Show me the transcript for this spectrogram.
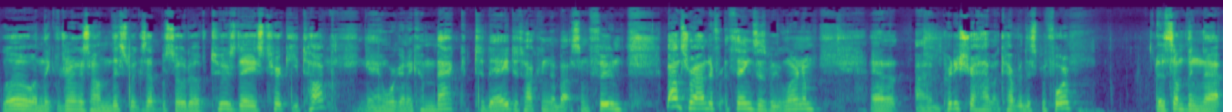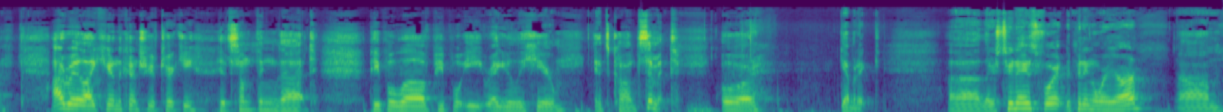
Hello, and thank you for joining us on this week's episode of Tuesday's Turkey Talk. And we're going to come back today to talking about some food, bounce around different things as we learn them. And I'm pretty sure I haven't covered this before. It's something that I really like here in the country of Turkey. It's something that people love, people eat regularly here. It's called simit or gebrek. Uh, there's two names for it depending on where you are. Um,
